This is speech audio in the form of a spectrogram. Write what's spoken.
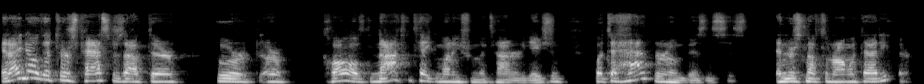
And I know that there's pastors out there who are, are called not to take money from the congregation, but to have their own businesses. And there's nothing wrong with that either.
